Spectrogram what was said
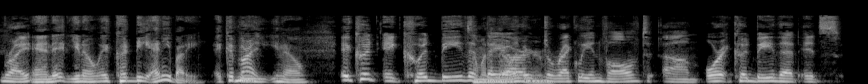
Right. And it, you know, it could be anybody. It could be, right. you know, it could, it could be that they are directly involved, um, or it could be that it's,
